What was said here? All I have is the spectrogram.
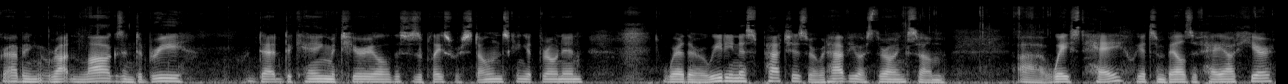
Grabbing rotten logs and debris, dead decaying material. This is a place where stones can get thrown in. Where there are weediness patches or what have you, I was throwing some uh, waste hay. We had some bales of hay out here.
